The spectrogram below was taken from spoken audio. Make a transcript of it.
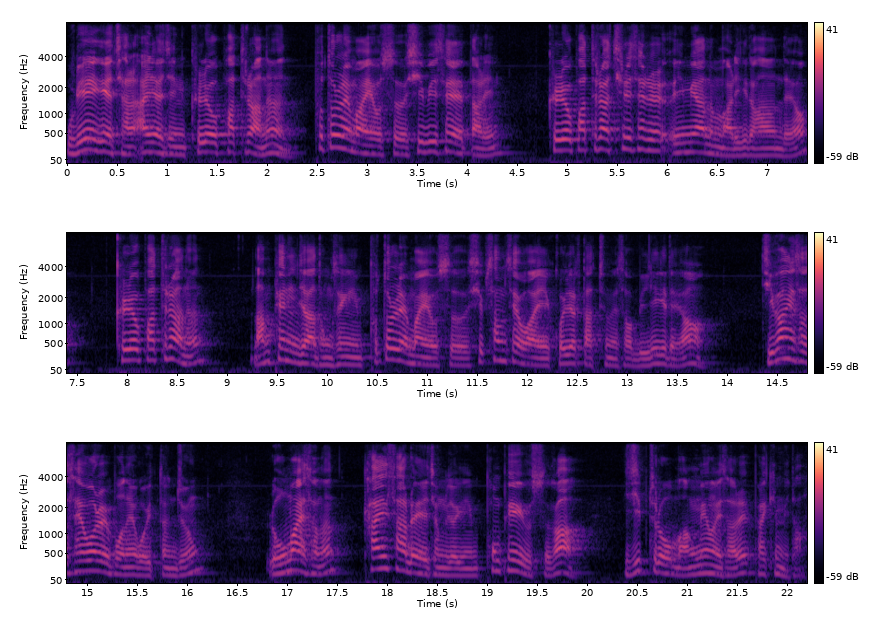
우리에게 잘 알려진 클레오파트라는 프톨레마이오스 12세의 딸인 클레오파트라 7세를 의미하는 말이기도 하는데요. 클레오파트라는 남편이자 동생인 프톨레마이오스 13세와의 권력 다툼에서 밀리게 되어 지방에서 세월을 보내고 있던 중 로마에서는 카이사르의 정적인 폼페이우스가 이집트로 망명의사를 밝힙니다.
